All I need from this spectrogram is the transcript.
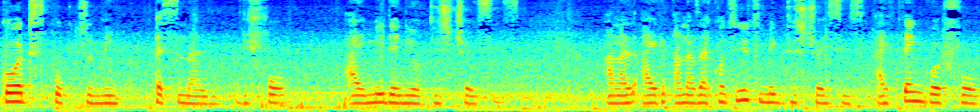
God spoke to me personally before I made any of these choices. And I, I and as I continue to make these choices, I thank God for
